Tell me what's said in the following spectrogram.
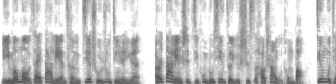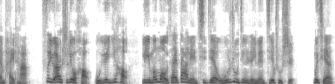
李某某在大连曾接触入境人员，而大连市疾控中心则于十四号上午通报，经目前排查，四月二十六号、五月一号，李某某在大连期间无入境人员接触史。目前，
